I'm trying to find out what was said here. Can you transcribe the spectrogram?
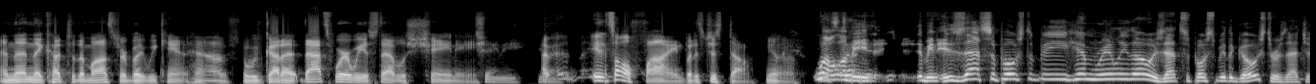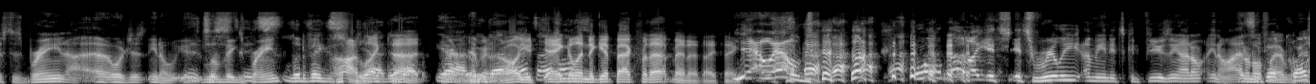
and then they cut to the monster, but we can't have. But we've got to. That's where we establish Chaney. Chaney. I- it's all fine, but it's just dumb, you know. Well, I mean, I mean, is that supposed to be him really though? Is that supposed to be the ghost, or is that just his brain, uh, or just you know It's Ludwig's it's brain? Ludwig's. Oh, I yeah, like did that. Yeah. There we did that- oh, you're angling always- to get back for that minute, I think. Yeah, well, well, no, it's it's really. I mean, it's confusing. I don't, you know, I That's don't know if I ever question.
